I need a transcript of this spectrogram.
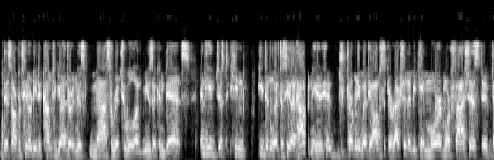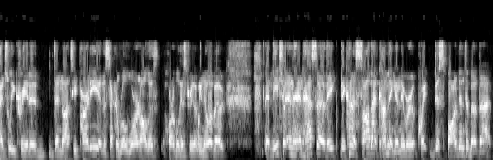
this opportunity to come together in this mass ritual of music and dance. And he just he he didn't live to see that happen. He, he, Germany went the opposite direction. It became more and more fascist. It eventually created the Nazi Party and the Second World War and all this horrible history that we know about. And Nietzsche and, and Hesse, they, they kind of saw that coming and they were quite despondent about that.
